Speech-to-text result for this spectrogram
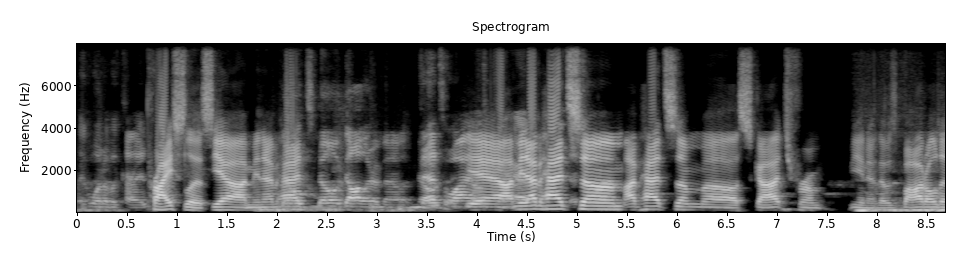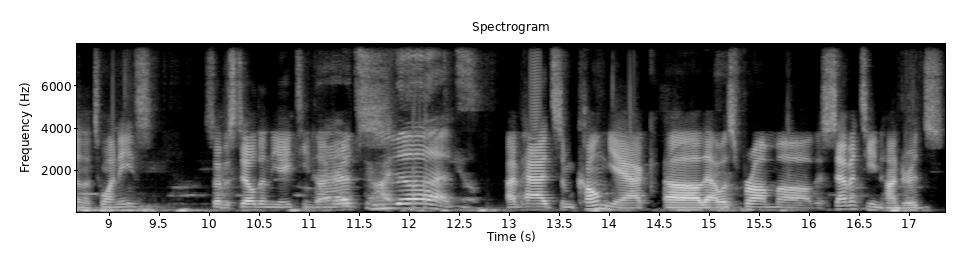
like one of a kind. priceless. Yeah, I mean, I've had. no dollar amount. No, That's why. Yeah, I mean, I've had That's some. I've had some uh, scotch from you know that was bottled in the twenties, so distilled in the eighteen hundreds. That's nuts. I've had some cognac uh, that was from uh, the seventeen hundreds.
